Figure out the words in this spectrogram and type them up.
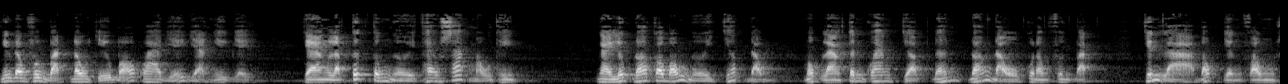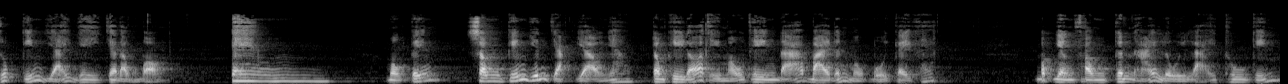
Nhưng Đông Phương Bạch đâu chịu bỏ qua dễ dàng như vậy. Chàng lập tức tung người theo sát Mậu Thiên. Ngay lúc đó có bóng người chớp động. Một làn tinh quang chợp đến đón đầu của Đông Phương Bạch. Chính là bốc dân phong rút kiếm giải dây cho đồng bọn. Đen! Một tiếng, song kiếm dính chặt vào nhau. Trong khi đó thì Mậu Thiên đã bay đến một bụi cây khác. Bốc dân phong kinh hãi lùi lại thu kiếm.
